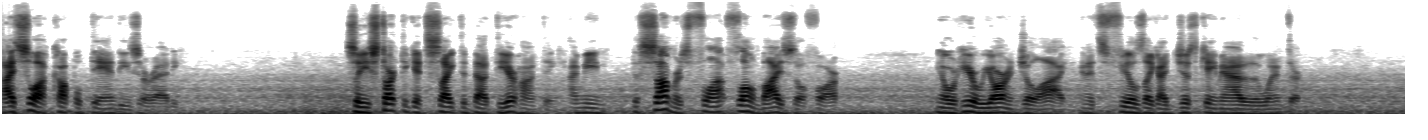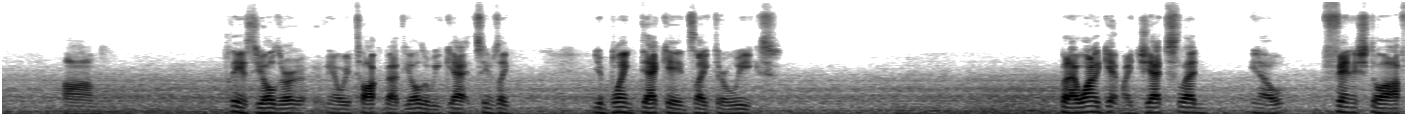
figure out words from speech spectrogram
I saw a couple dandies already. So you start to get psyched about deer hunting. I mean, the summer's fl- flown by so far. You know, here we are in July, and it feels like I just came out of the winter. Um, I think it's the older, you know, we talk about the older we get, it seems like you blink decades like they're weeks. But I want to get my jet sled, you know, finished off.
